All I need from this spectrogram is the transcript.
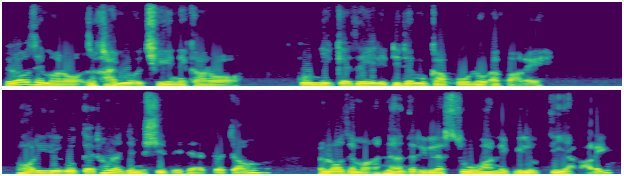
ဒီလိုစင်မှာတော့စကိုင်းမျိုးအခြေအနေကတော့ကိုကြီးကယ်ဆယ်ရေးတွေဒီတက်မကပို့လိုအပ်ပါတယ်။ body တွေကိုတည်ထုတ်နိုင်ခြင်းမရှိသေးတဲ့အတွက်ကြောင့်လောလောဆယ်မှာအနှမ်းသက်တွေလည်းစိုးဝါးနေပြီလို့သိရပါတယ်။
